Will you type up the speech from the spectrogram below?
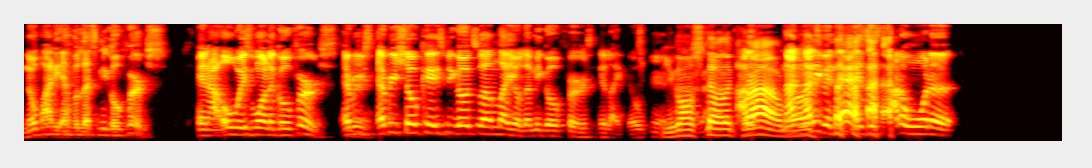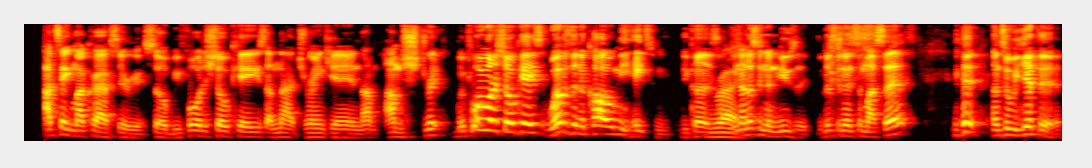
nobody ever lets me go first, and I always want to go first. Every Yeah. every showcase we go to, I'm like, yo, let me go first. And they're like, nope. You're gonna steal the I don't- crowd, not, not even that. It's just I don't want to. I take my craft serious. So before the showcase, I'm not drinking. I'm I'm strict. Before we go to showcase, whoever's in the car with me hates me because Right. we're not listening to music. We're listening to my set until we get there,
